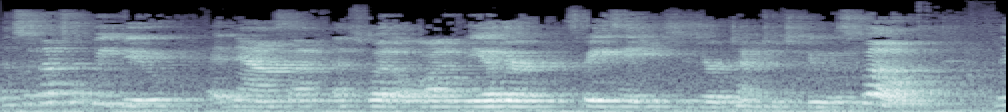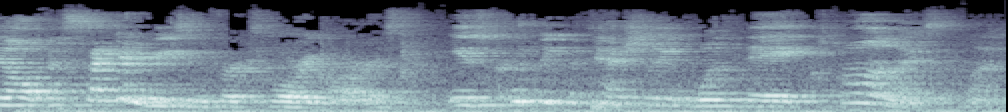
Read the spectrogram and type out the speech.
And so that's what we do at NASA. That's what a lot of the other space agencies are attempting to do as well. Now, a second reason for exploring Mars is could we potentially one day colonize the planet?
